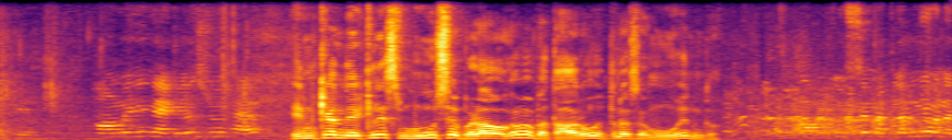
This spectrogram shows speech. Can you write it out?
okay how many necklace do you have इनका नेकलेस मुँह से बड़ा होगा मैं बता रहा हूँ इतना सा मुँह है इनका आपको उससे मतलब नहीं होना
